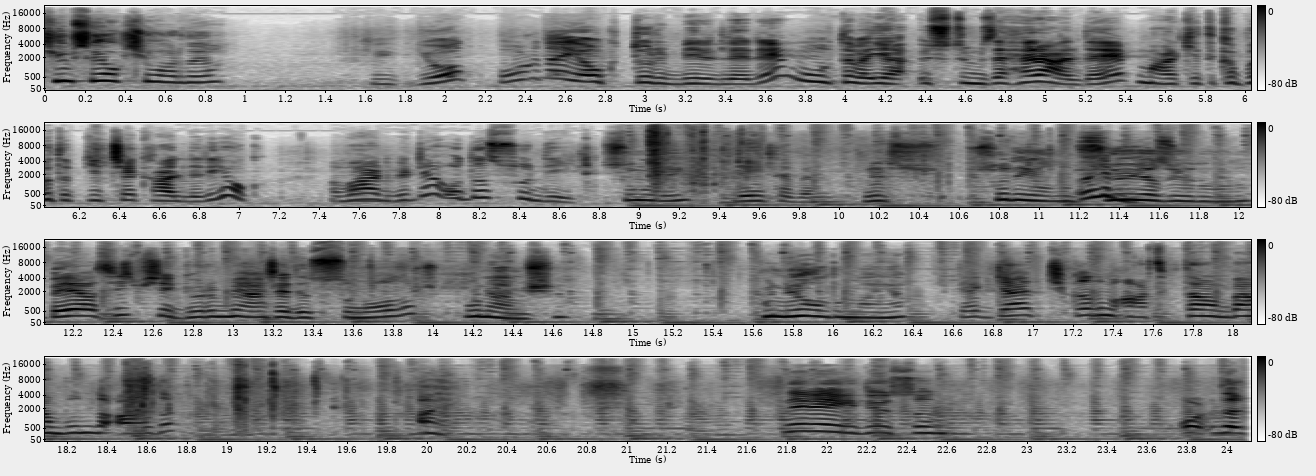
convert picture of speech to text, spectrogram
kimse yok civarda ya. Yok burada yoktur birileri muhtemelen ya üstümüze herhalde marketi kapatıp gidecek halleri yok. Var biri o da su değil. Su mu değil? Değil tabii. Ne su, su değil oğlum. Öyle Suyu mi? yazıyordu orada. Beyaz hiçbir şey görünmeyen şeyde su mu olur? Bu neymiş ya? Bu ne aldım ben ya? Ya gel çıkalım artık tamam ben bunu da aldım. Ay. Nereye gidiyorsun? Orada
